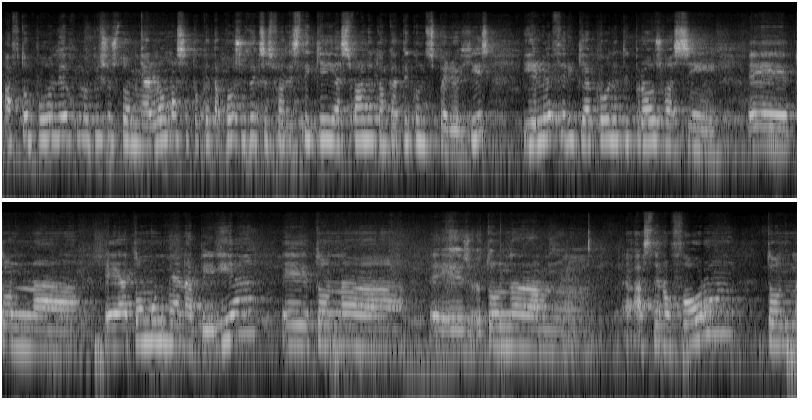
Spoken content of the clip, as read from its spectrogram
αυτό που όλοι έχουμε πίσω στο μυαλό μας, το κατά πόσο θα εξασφαλιστεί και η ασφάλεια των κατοίκων της περιοχής, η ελεύθερη και ακόλουτη πρόσβαση ε, των ε, ατόμων με αναπηρία, ε, των, ε, των ασθενοφόρων, των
